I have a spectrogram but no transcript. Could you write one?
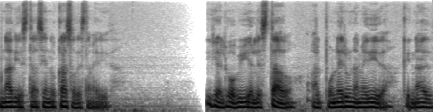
Nadie está haciendo caso de esta medida. Y el gobierno, el Estado, al poner una medida que, nadie,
